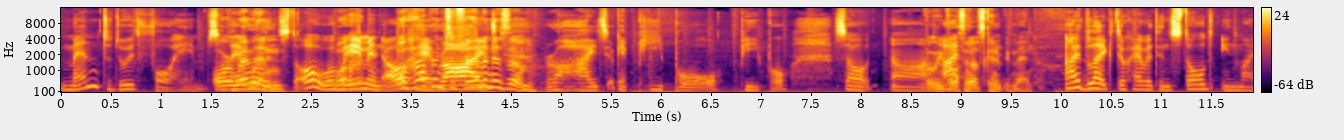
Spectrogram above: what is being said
men, to do it for him. So Or women. install. Oh, What- women. what Okay, happened to right. feminism? Right. Okay, people, people. So uh, But we I- both know it's going to be men. I'd like to have it installed in my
